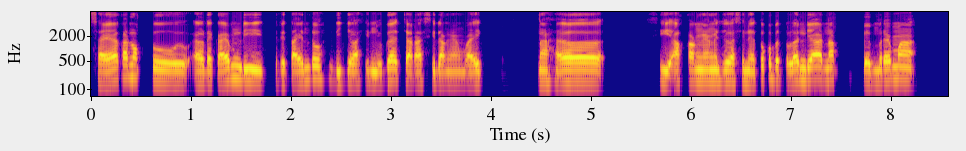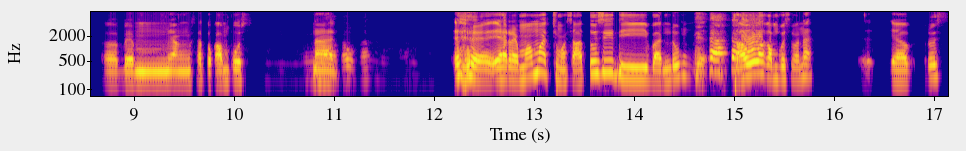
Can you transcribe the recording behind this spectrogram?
saya kan waktu LDKM diceritain tuh dijelasin juga cara sidang yang baik. Nah eh, si Akang yang ngejelasin itu kebetulan dia anak BEM Rema eh, BEM yang satu kampus. Nah, Nggak tahu kan ya Rema mah cuma satu sih di Bandung ya, tahu lah kampus mana. Ya terus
